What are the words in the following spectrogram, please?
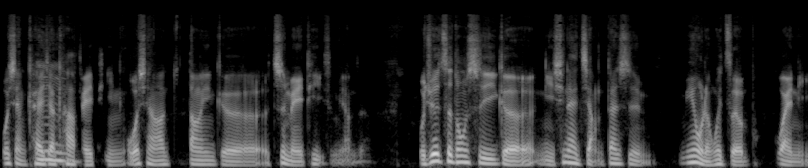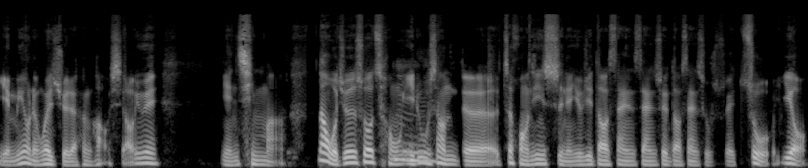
我想开一家咖啡厅，嗯，我想要当一个自媒体，怎么样的？我觉得这都是一个你现在讲，但是没有人会责怪你，也没有人会觉得很好笑，因为。年轻嘛，那我觉得说，从一路上的这黄金十年，嗯、尤其到三十三岁到三十五岁左右，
